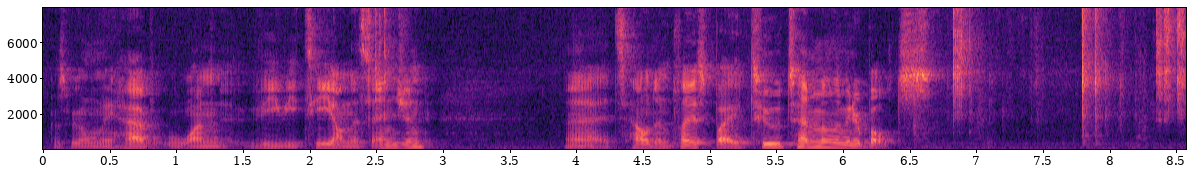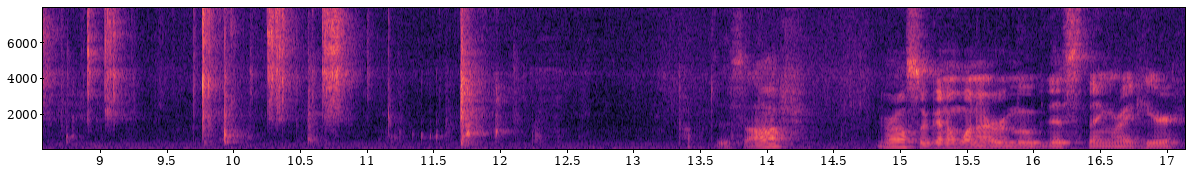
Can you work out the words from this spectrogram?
because we only have one VVT on this engine. Uh, it's held in place by two 10 millimeter bolts. Pop this off. You're also going to want to remove this thing right here.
